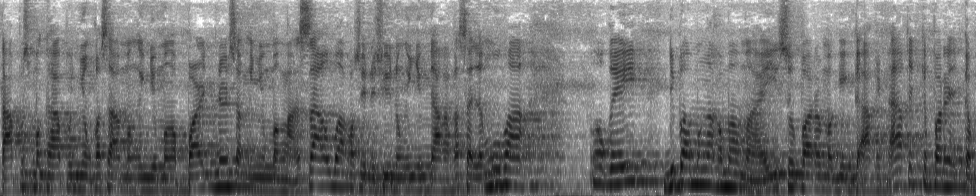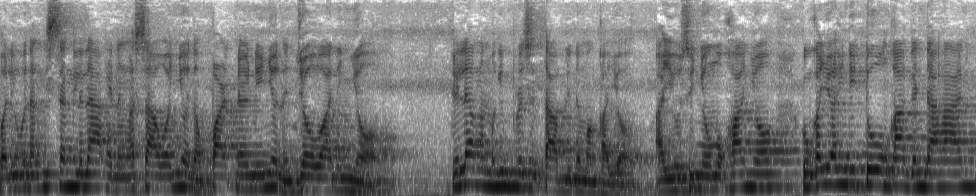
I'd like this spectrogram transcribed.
Tapos maghapon yung kasamang inyong mga partners, ang inyong mga asawa, kung sino-sinong inyong nakakasalamuha. Okay, di ba mga kamamay? So para maging kaakit-akit ka pa rin, kabaliwan ng isang lalaki, ng asawa nyo, ng partner ninyo, ng jowa ninyo, kailangan maging presentable naman kayo. Ayusin yung mukha nyo. Kung kayo ay hindi tuong kagandahan,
